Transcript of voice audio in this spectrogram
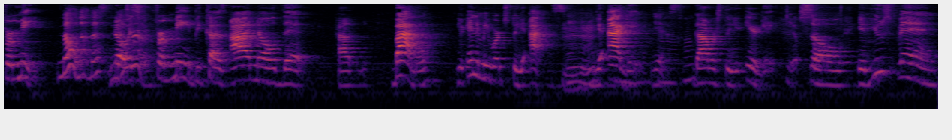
For me. No, no, that's No, that's it's real. for me because I know that how Bible, your enemy works through your eyes, Mhm. your eye gate. Yes. God works through your ear gate. Yep. So if you spend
